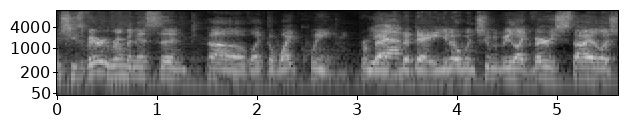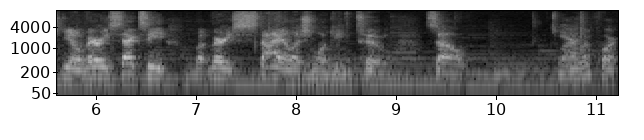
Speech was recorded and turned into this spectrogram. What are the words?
she's very reminiscent of like the White Queen from back Yeah. in the day. You know, when she would be like very stylish, you know, very sexy, but very stylish looking too. So that's what I went for.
